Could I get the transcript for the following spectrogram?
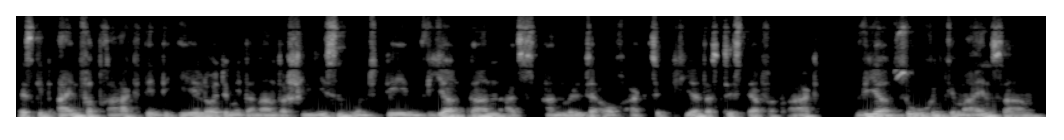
es gibt einen Vertrag, den die Eheleute miteinander schließen und den wir dann als Anwälte auch akzeptieren. Das ist der Vertrag. Wir suchen gemeinsam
